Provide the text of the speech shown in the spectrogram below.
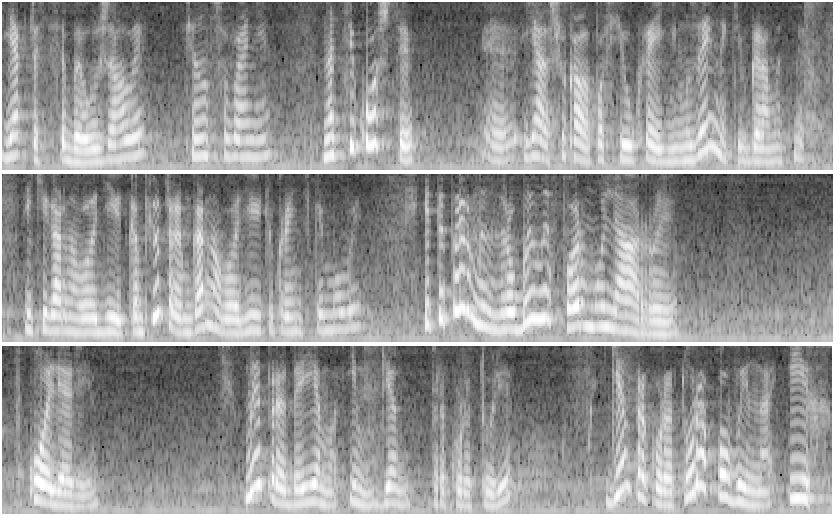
як хтось себе ужали в фінансуванні. На ці кошти е, я шукала по всій Україні музейників грамотних, які гарно володіють комп'ютером, гарно володіють українською мовою. І тепер ми зробили формуляри в кольорі. Ми передаємо їм Генпрокуратурі. Генпрокуратура повинна їх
